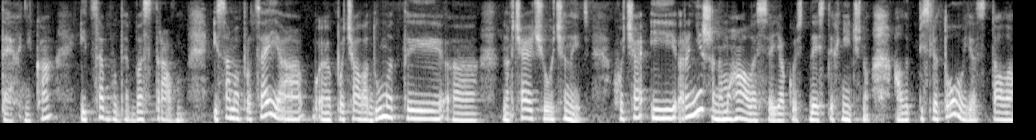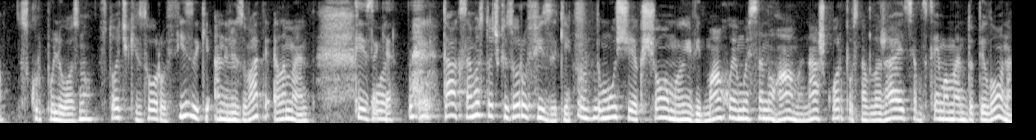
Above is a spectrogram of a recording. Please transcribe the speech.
техніка, і це буде без травм. І саме про це я е, почала думати, е, навчаючи учениць. Хоча і раніше намагалася якось десь технічно, але після того я стала скрупульозно з точки зору фізики аналізувати елемент. Фізики. От, так, саме з точки зору фізики. Тому що якщо ми відмахуємося ногами, наш корпус наближається в цей момент до пілона,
